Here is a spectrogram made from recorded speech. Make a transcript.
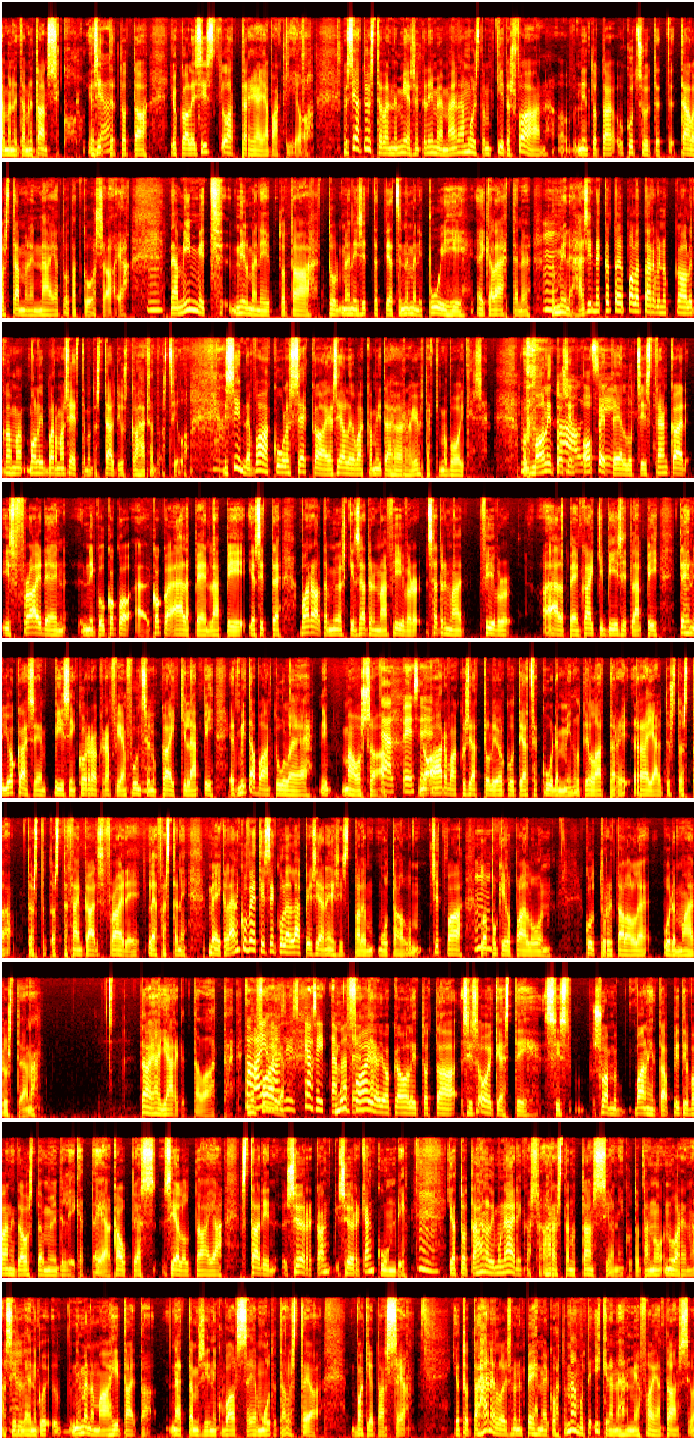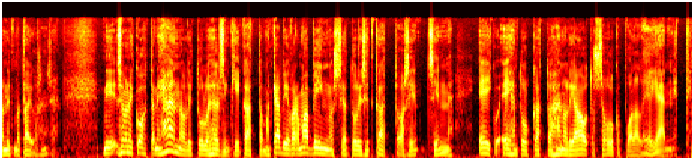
tämmöinen, tämmöinen tanssikoulu. Ja Joo. sitten, tota, joka oli siis lattaria ja vakioa. No sieltä ystävällinen mies, jonka nimeä mä en enää muista, mutta kiitos vaan, niin tota, kutsuit, että täällä olisi tämmöinen näin ja tuotatko osaa. Ja Mm. Nämä mimmit, niillä meni, tota, tul, meni sitten, tiedätkö, ne meni puihin eikä lähtenyt. Mm. No minähän sinne, kato ei paljon tarvinnutkaan, olikohan mä, mä olin varmaan 17, täytin just 18 silloin. Joo. Niin sinne vaan kuule sekaa ja siellä oli vaikka mitä hörhöjä, yhtäkkiä mä voitin sen. Mutta mä olin tosin opetellut siis Thank God is Fridayn niin kuin koko, äh, koko LPn läpi. Ja sitten varalta myöskin Saturday Night Fever, Saturday Night Fever LPn kaikki biisit läpi, tehnyt jokaiseen biisin koreografian, funtsinut kaikki läpi, että mitä vaan tulee, niin mä osaan. No arvaa, kun sieltä tuli joku, tiedätkö, kuuden minuutin lattariräjäytys tuosta tosta, tosta Thank God it's Friday-leffasta, niin meikäläinen kun veti sen kuule läpi, siellä ei siis paljon muuta ollut. Sitten vaan mm. loppukilpailuun kulttuuritalolle Uudenmaan edustajana. Tämä on ihan järkyttävää, Tämä mun on ihan faija- siis Mun käsittämätöntä. faija, joka oli tota, siis oikeasti siis Suomen vanhinta, piti vanhinta osto- ja myyntiliikettä ja kauppias sielultaan ja Stadin Sörkän, Sörkän kundi. Mm. Ja tota, hän oli mun äidin kanssa harrastanut tanssia niin kuin, tota, nu- nuorena silleen, niin kuin, nimenomaan hitaita näitä tämmöisiä niin kuin valsseja ja muuta tällaista ja vakiotansseja. Ja tota, hänellä oli semmoinen pehmeä kohta. Mä en muuten ikinä nähnyt meidän Fajan tanssia, nyt mä tajusin sen. Niin semmoinen kohta, niin hän oli tullut Helsinkiin katsomaan. Kävi varmaan bingossa ja tuli sitten katsoa sin- sinne. Ei kun ei hän tullut katsoa, hän oli autossa ulkopuolella ja jännitti.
